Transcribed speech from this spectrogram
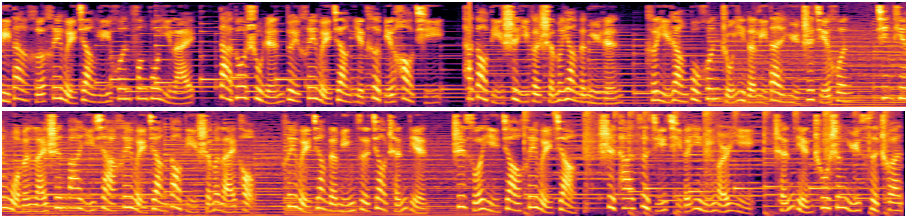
李诞和黑尾酱离婚风波以来，大多数人对黑尾酱也特别好奇，她到底是一个什么样的女人，可以让不婚主义的李诞与之结婚？今天我们来深扒一下黑尾酱到底什么来头。黑尾酱的名字叫陈点，之所以叫黑尾酱，是她自己起的艺名而已。陈点出生于四川，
